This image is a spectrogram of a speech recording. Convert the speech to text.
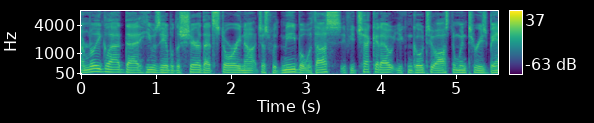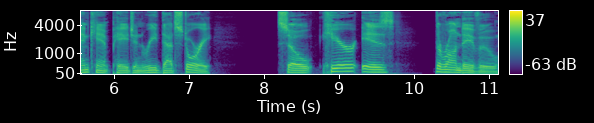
I'm really glad that he was able to share that story, not just with me, but with us. If you check it out, you can go to Austin Wintory's Bandcamp page and read that story. So here is The Rendezvous,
